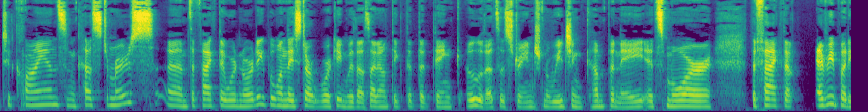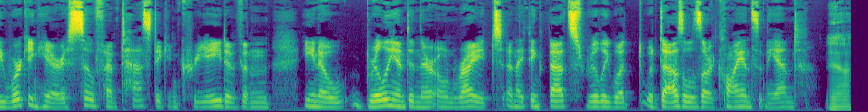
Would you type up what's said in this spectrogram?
to clients and customers. Um, the fact that we're Nordic, but when they start working with us, I don't think that they think, oh, that's a strange Norwegian company. It's more the fact that everybody working here is so fantastic and creative and you know brilliant in their own right and i think that's really what what dazzles our clients in the end yeah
